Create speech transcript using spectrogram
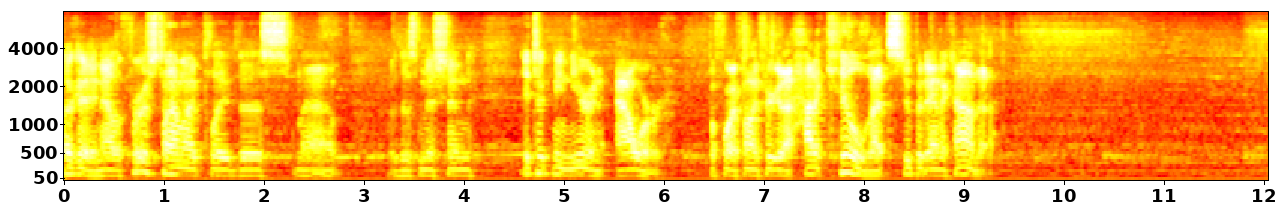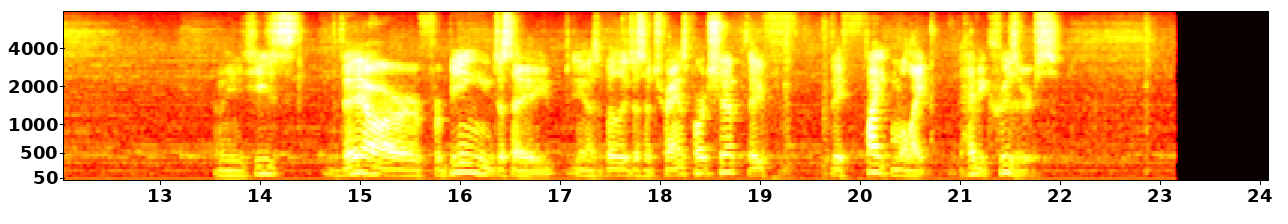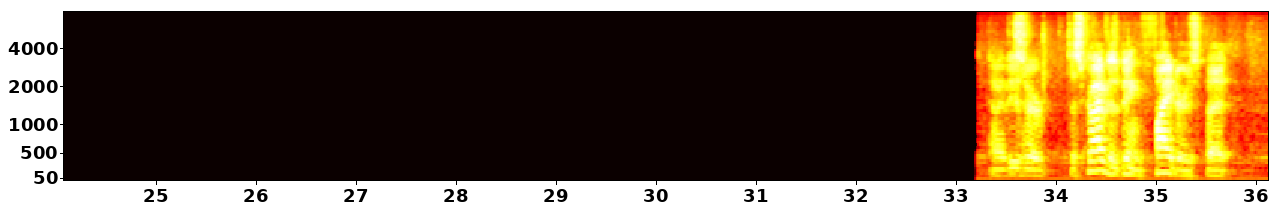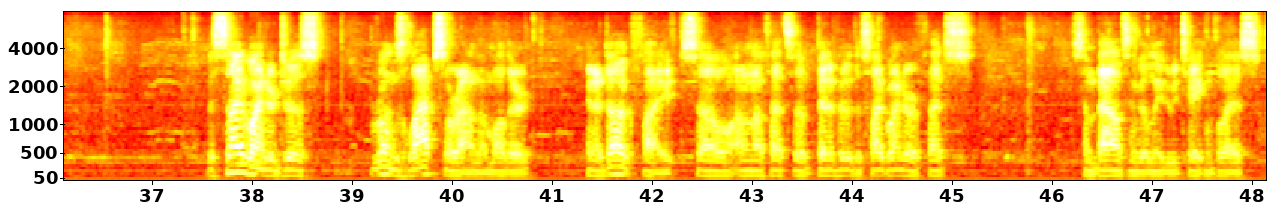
Okay, now the first time I played this map, or this mission, it took me near an hour before I finally figured out how to kill that stupid anaconda. I mean, he's. They are, for being just a, you know, supposedly just a transport ship, they they fight more like heavy cruisers. These are described as being fighters, but the Sidewinder just runs laps around them while they're in a dogfight. So I don't know if that's a benefit of the Sidewinder or if that's some balancing that'll need to be taking place.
